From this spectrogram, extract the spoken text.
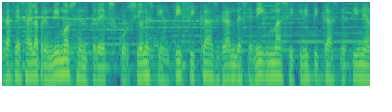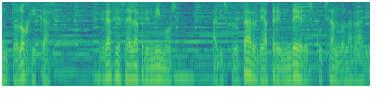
Gracias a él aprendimos entre excursiones científicas, grandes enigmas y críticas de cine antológicas. Gracias a él aprendimos a disfrutar de aprender escuchando la radio.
